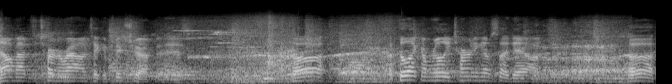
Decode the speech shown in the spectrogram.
Now I'm gonna have to turn around and take a picture after this. Uh, I feel like I'm really turning upside down. Uh,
